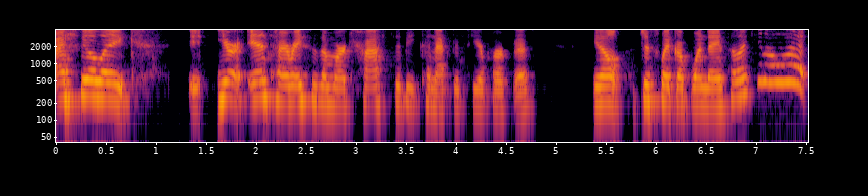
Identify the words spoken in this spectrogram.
I feel like it, your anti-racism work has to be connected to your purpose. You know, just wake up one day and say like, you know what?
